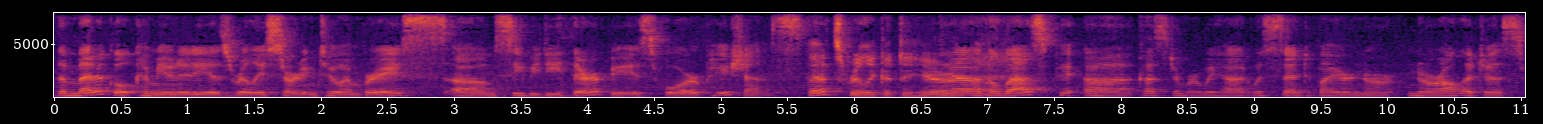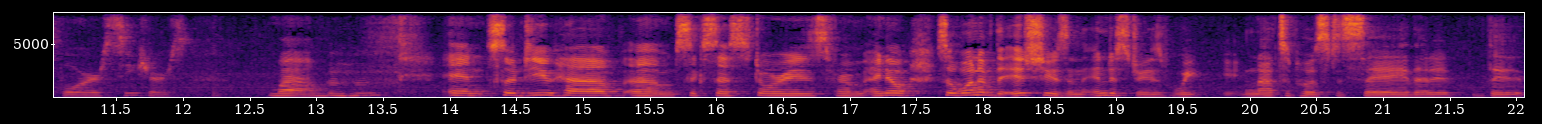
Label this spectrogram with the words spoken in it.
the medical community is really starting to embrace um, CBD therapies for patients. That's really good to hear. Yeah, the last uh, customer we had was sent by her neur- neurologist for seizures. Wow. Mm-hmm. And so, do you have um, success stories from? I know. So, one of the issues in the industry is we are not supposed to say that it the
